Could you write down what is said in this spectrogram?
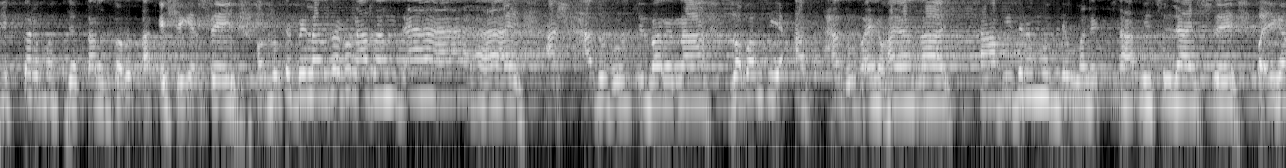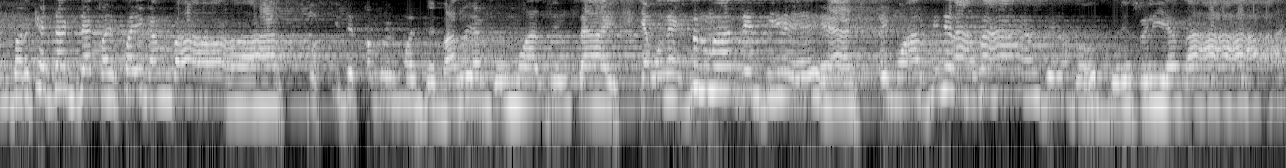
জিব্বার মধ্যে তার জড়তা এসে গেছে। হজরতে বেলাল যখন আজান দেয় আসাদু বলতে পারে না, জবান দিয়ে আসাদু বাইল হয়ে যায়। তাবিদের মধ্যে অনেক সাবি চলে আসে। পয়গাম্বরকে ডাক দেখ কয় পয়গাম্বর মসজিদের কবরের মধ্যে ভালো একজন মহাজিন চাই। কেমন একজন মহাজিন দিবেন ওই মহাজিনের আজান যেন বহুত দূরে চলিয়া যায়।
